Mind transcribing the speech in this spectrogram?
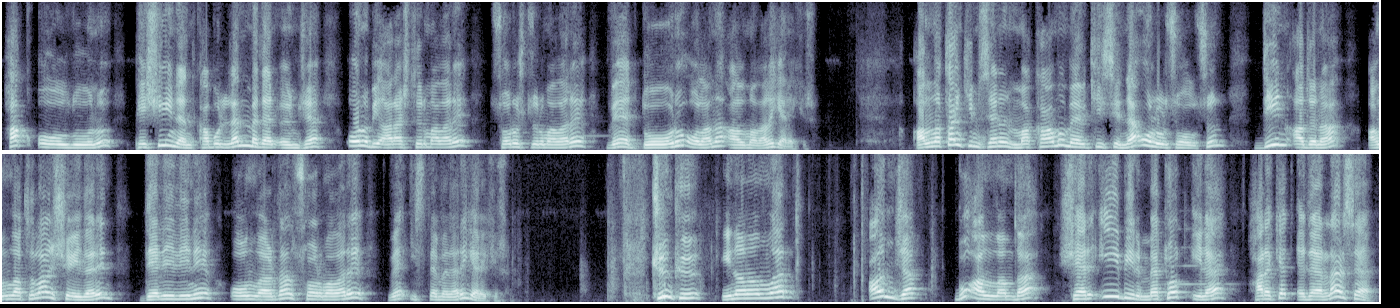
hak olduğunu peşinen kabullenmeden önce onu bir araştırmaları, soruşturmaları ve doğru olanı almaları gerekir. Anlatan kimsenin makamı mevkisi ne olursa olsun din adına anlatılan şeylerin delilini onlardan sormaları ve istemeleri gerekir. Çünkü inananlar ancak bu anlamda şer'i bir metot ile hareket ederlerse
